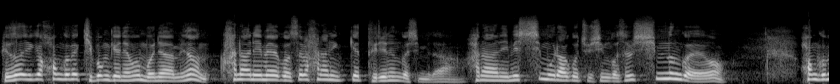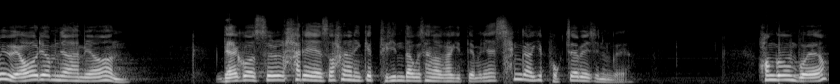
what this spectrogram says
그래서 이게 헌금의 기본 개념은 뭐냐면 하나님의 것을 하나님께 드리는 것입니다. 하나님이 심으라고 주신 것을 심는 거예요. 헌금이 왜 어렵냐 하면 내 것을 할애해서 하나님께 드린다고 생각하기 때문에 생각이 복잡해지는 거예요. 헌금은 뭐예요?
